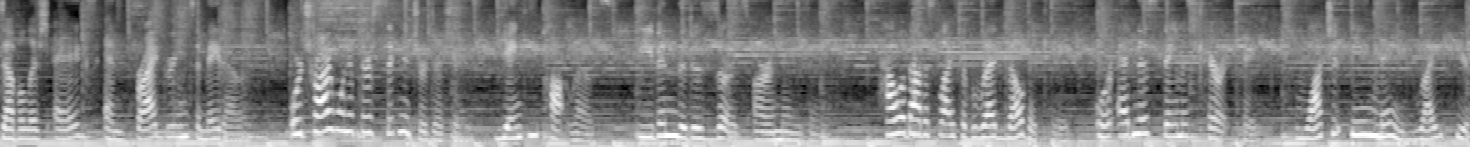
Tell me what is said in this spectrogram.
devilish eggs, and fried green tomatoes. Or try one of their signature dishes, Yankee pot roast. Even the desserts are amazing. How about a slice of red velvet cake or Edna's famous carrot cake? Watch it being made right here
